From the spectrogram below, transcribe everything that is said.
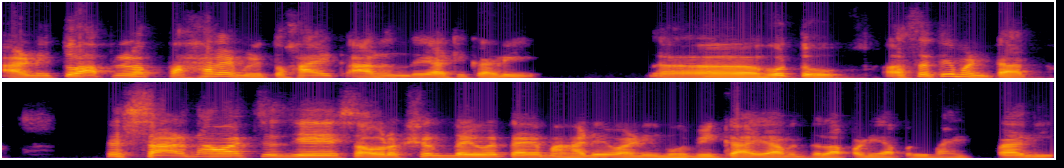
आणि तो आपल्याला पाहायला मिळतो. हा एक आनंद या ठिकाणी होतो. असं ते म्हणतात. तर साळ नावाचं जे संरक्षक दैवत आहे महादेव आणि भूमिका याबद्दल आपण यापूर्वी माहिती पाहिली.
